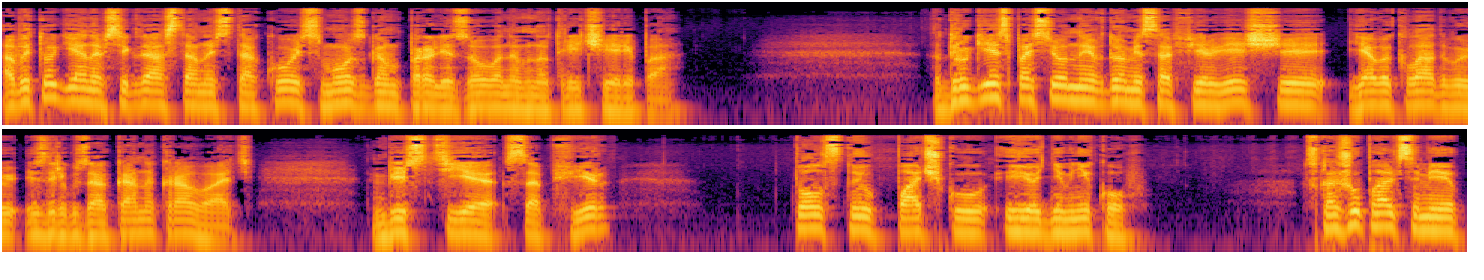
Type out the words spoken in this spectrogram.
а в итоге я навсегда останусь такой, с мозгом парализованным внутри черепа. Другие спасенные в доме сапфир вещи я выкладываю из рюкзака на кровать — бюстье «Сапфир», толстую пачку ее дневников. Скажу пальцами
